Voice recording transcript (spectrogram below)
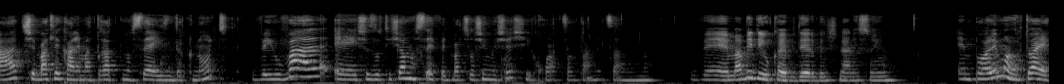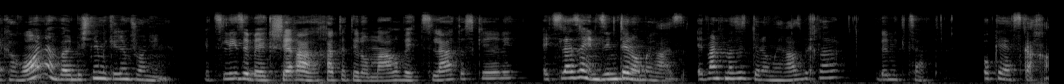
את, שבאת לכאן למטרת נושא ההזדקנות, ויובל, אה, שזאת אישה נוספת, בת 36, שהיא חולת סרטן לצערנו. ומה בדיוק ההבדל בין שני הניסויים? הם פועלים על אותו העיקרון, אבל בשני מקרים שונים. אצלי זה בהקשר הערכת הטלומר, ואצלה תזכירי לי? אצלה זה אנזים טלומרז. הבנת מה זה טלומרז בכלל? במקצת. אוקיי, אז ככה.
